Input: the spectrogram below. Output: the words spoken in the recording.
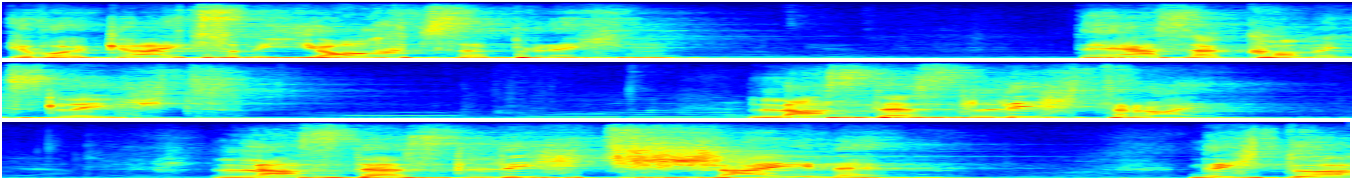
ihr wollt gleich zum Joch zerbrechen. Der Herr sagt, komm ins Licht. Lass das Licht rein. Lass das Licht scheinen. Nicht nur,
